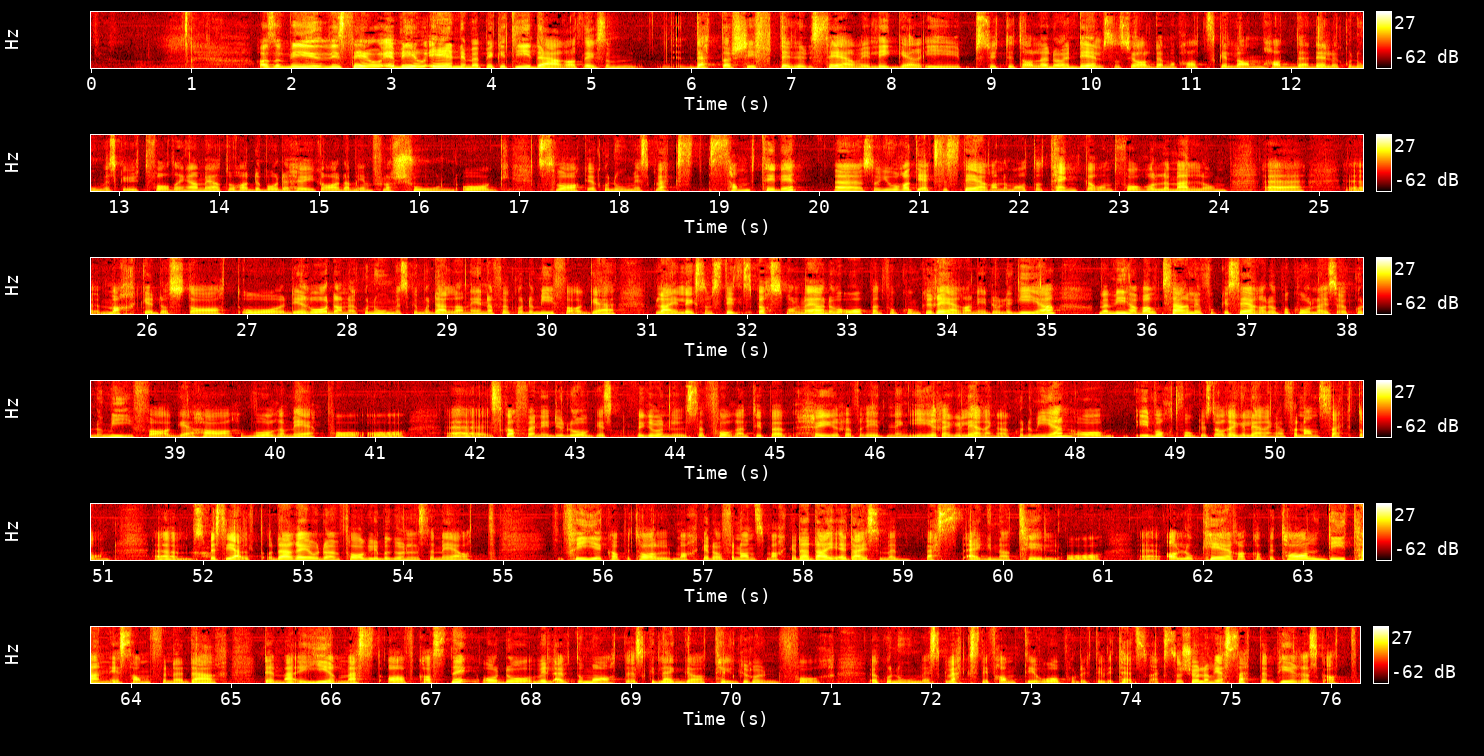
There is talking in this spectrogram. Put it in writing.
Altså, vi, vi, jo, vi, er jo enige med Piketty der at liksom, dette skiftet ser vi ligger i 70-tallet, da en del sosialdemokratiske land hadde en del økonomiske utfordringer med at du hadde både høy grad av inflasjon og svak økonomisk vekst samtidig. Eh, som gjorde at de eksisterende måter å tenke rundt forholdet mellom eh, Eh, marked og stat og de rådende økonomiske modellene innenfor økonomifaget ble liksom stilt spørsmål ved, og det var åpent for konkurrerende ideologier. Men vi har valgt særlig å fokusere på hvordan økonomifaget har vært med på å eh, skaffe en ideologisk begrunnelse for en type høyrevridning i regulering av økonomien, og i vårt fokus da regulering av finanssektoren eh, spesielt. Og Der er jo da en faglig begrunnelse med at frie kapitalmarkeder og finansmarkeder de er de som er best egnet til å allokere kapital dit hen i samfunnet der det gir mest avkastning, og da vil automatisk legge til grunn for økonomisk vekst i framtida og produktivitetsvekst. Så selv om vi har sett empirisk at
